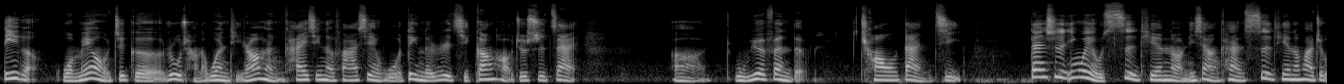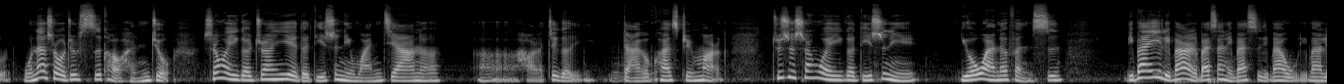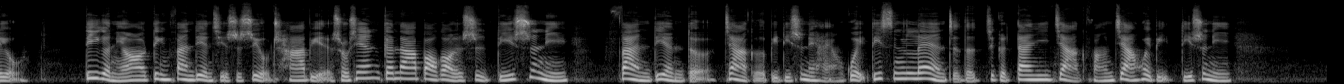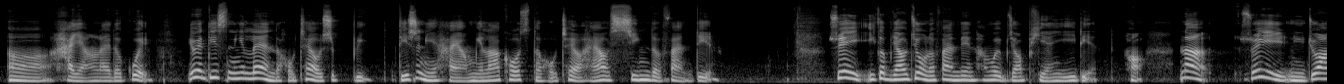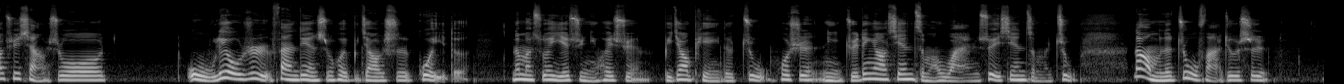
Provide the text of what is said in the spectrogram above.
第一个。我没有这个入场的问题，然后很开心的发现，我定的日期刚好就是在呃五月份的超淡季。但是因为有四天呢，你想想看，四天的话就，我那时候就思考很久。身为一个专业的迪士尼玩家呢，呃，好了，这个打个 question mark，就是身为一个迪士尼游玩的粉丝，礼拜一、礼拜二、礼拜三、礼拜四、礼拜五、礼拜六。第一个，你要订饭店其实是有差别的。首先跟大家报告的是，迪士尼饭店的价格比迪士尼海洋贵。Disneyland 的这个单一价房价会比迪士尼呃海洋来的贵，因为 Disneyland Hotel 是比迪士尼海洋 Miracosta Hotel 还要新的饭店，所以一个比较旧的饭店它会比较便宜一点。好，那所以你就要去想说。五六日饭店是会比较是贵的，那么所以也许你会选比较便宜的住，或是你决定要先怎么玩，所以先怎么住。那我们的住法就是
